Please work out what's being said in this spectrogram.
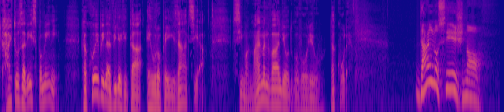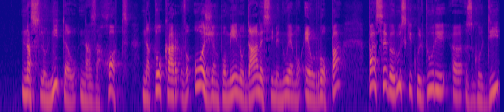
kaj to zares pomeni? Kako je bila videti ta evropeizacija? Simon Malmenval je odgovoril takole. Daljnosežno naslonitev na Zahod, na to, kar v ožjem pomenu danes imenujemo Evropa, pa se v ruski kulturi uh, zgodi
